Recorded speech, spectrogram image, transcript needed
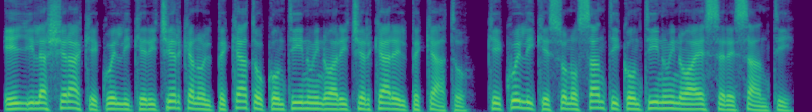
egli lascerà che quelli che ricercano il peccato continuino a ricercare il peccato, che quelli che sono santi continuino a essere santi,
